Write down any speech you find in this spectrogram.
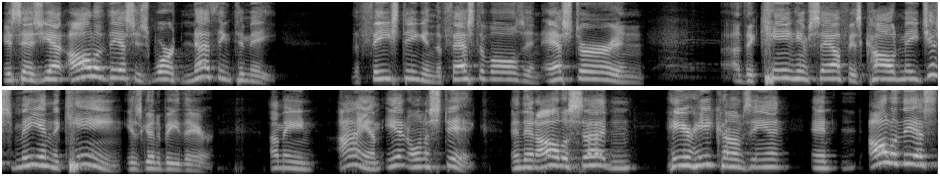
It says, Yet all of this is worth nothing to me. The feasting and the festivals and Esther and uh, the king himself has called me. Just me and the king is going to be there. I mean, I am it on a stick. And then all of a sudden, here he comes in, and all of this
